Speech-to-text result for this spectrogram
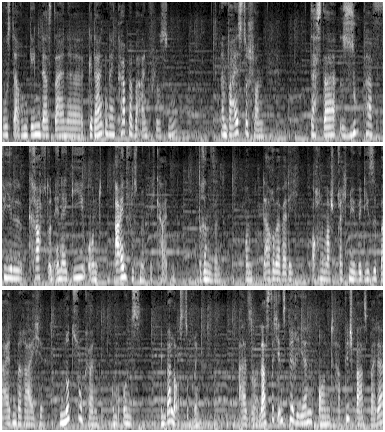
wo es darum ging, dass deine Gedanken deinen Körper beeinflussen, dann weißt du schon, dass da super viel Kraft und Energie und Einflussmöglichkeiten drin sind. Und darüber werde ich auch nochmal sprechen, wie wir diese beiden Bereiche nutzen können, um uns in Balance zu bringen. Also lass dich inspirieren und hab viel Spaß bei der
